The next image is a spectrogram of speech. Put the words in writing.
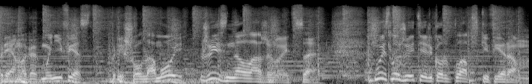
Прямо как манифест. Пришел домой, жизнь налаживается. Вы слушаете Record Club с Кефиром.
